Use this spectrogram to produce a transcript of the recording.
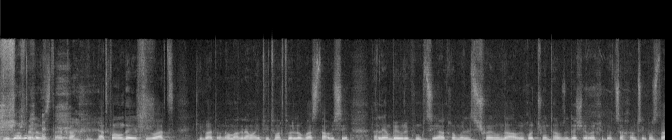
თვითმართველობის თანხა რა თქმა უნდა ერთი ვართ კი ბატონო, მაგრამ აი თვითმართველობას თავისი ძალიან ბევრი ფუნქცია აქვს, რომელიც ჩვენ უნდა ავიღოთ ჩვენ თავზე და შევეხიდოთ სახელმწიფოს და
